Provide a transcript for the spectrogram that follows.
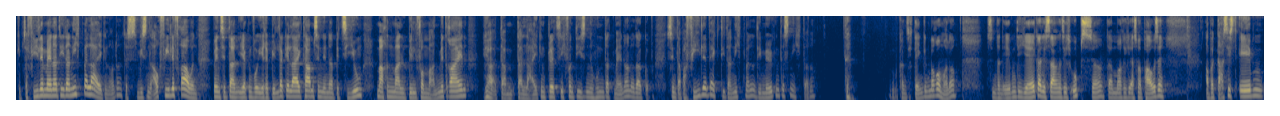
Gibt es ja viele Männer, die da nicht mehr liken, oder? Das wissen auch viele Frauen. Wenn sie dann irgendwo ihre Bilder geliked haben, sind in einer Beziehung, machen mal ein Bild vom Mann mit rein, ja, da, da liken plötzlich von diesen 100 Männern oder sind aber viele weg, die da nicht mehr, die mögen das nicht, oder? Man kann sich denken, warum, oder? Sind dann eben die Jäger, die sagen sich, ups, ja, da mache ich erstmal Pause. Aber das ist eben,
